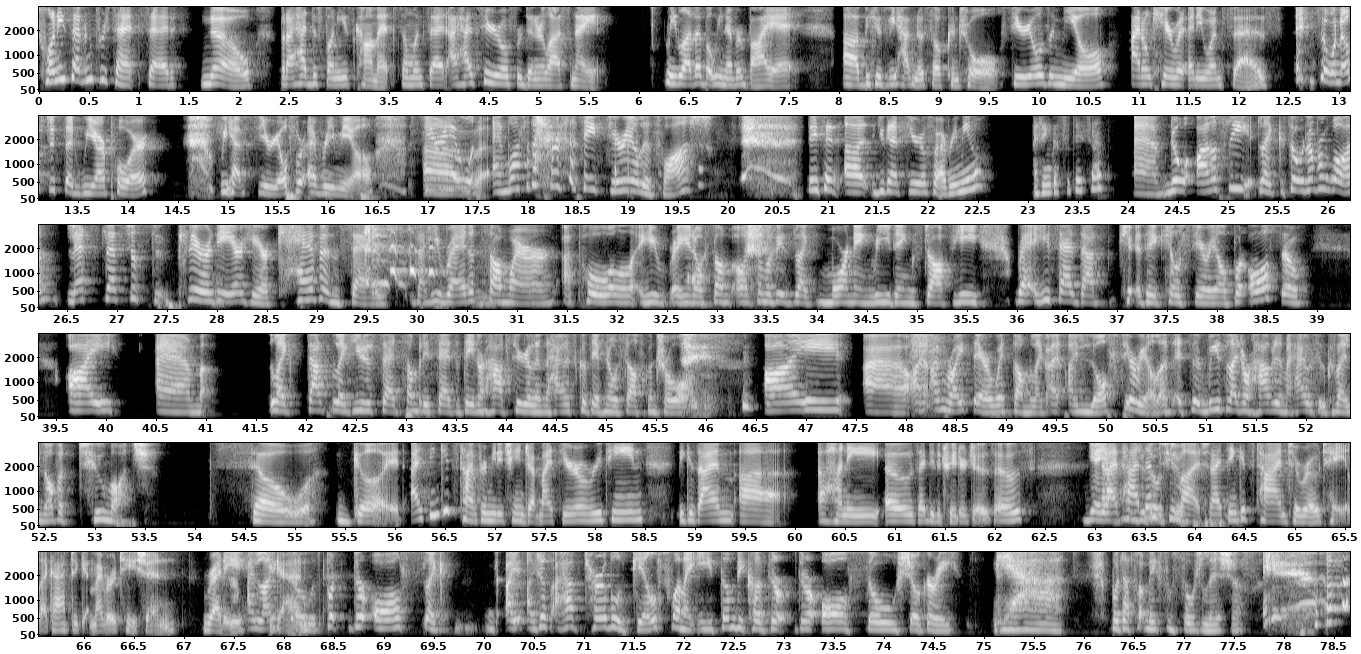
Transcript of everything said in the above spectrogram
27% said no, but I had the funniest comment. Someone said, I had cereal for dinner last night. We love it, but we never buy it uh, because we have no self control. Cereal is a meal. I don't care what anyone says. And someone else just said, We are poor we have cereal for every meal. Cereal. Um, and what did the person say? Cereal is what? They said uh, you can have cereal for every meal. I think that's what they said. Um, no, honestly, like so. Number one, let's let's just clear the air here. Kevin said that he read it somewhere, a poll. He, you know, some on some of his like morning reading stuff. He read. He said that they killed cereal, but also, I am like that like you just said somebody said that they don't have cereal in the house because they have no self-control. I uh I, am right there with them. Like I, I love cereal. It's the reason i don't have it in my house is because i love it too much. So good. I think it's time for me to change up my cereal routine because i'm uh a honey o's. I do the trader joe's o's. Yeah, yeah i've had them too, too. much and i think it's time to rotate. Like i have to get my rotation ready. I like again. those, but they're all like I, I just I have terrible guilt when I eat them because they're they're all so sugary. Yeah. But that's what makes them so delicious.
